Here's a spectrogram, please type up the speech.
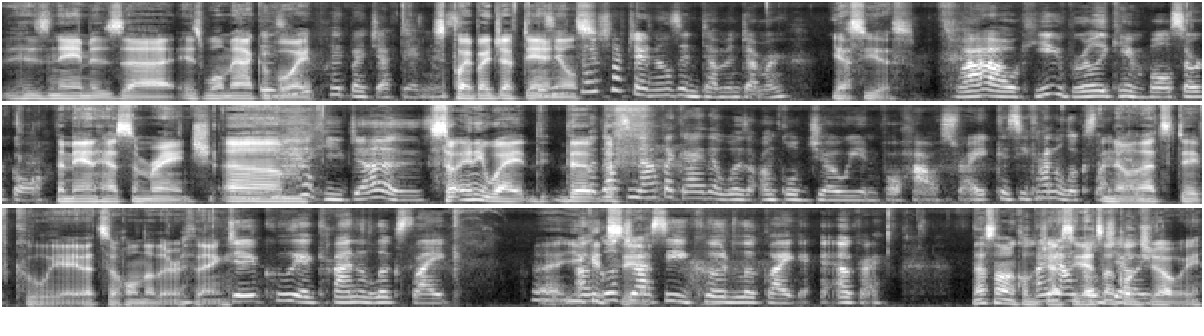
his name is uh, is Will McAvoy. Is he played by Jeff Daniels? He's played by Jeff Daniels. Is Jeff Daniels in Dumb and Dumber? Yes, he is. Wow, he really came full circle. The man has some range. Um, yeah, he does. So anyway, the but that's the, not the guy that was Uncle Joey in Full House, right? Because he kind of looks like no, him. that's Dave Coulier. That's a whole other thing. Dave Coulier kind of looks like uh, Uncle Jesse it. could look like okay. That's not Uncle Jesse. Uncle that's Joey. Uncle Joey.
